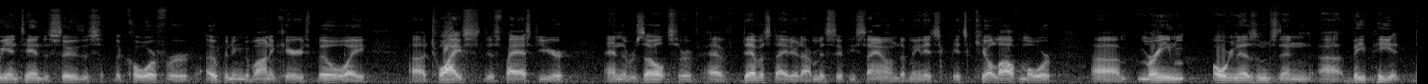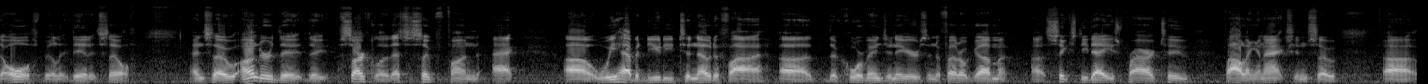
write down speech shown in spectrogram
We intend to sue the, the Corps for opening the Bonnet Carré spillway uh, twice this past year, and the results are, have devastated our Mississippi Sound. I mean, it's, it's killed off more uh, marine organisms than uh, BP, at the oil spill, it did itself. And so under the, the CERCLA, that's the Superfund Act, uh, we have a duty to notify uh, the Corps of Engineers and the federal government uh, 60 days prior to filing an action. So uh,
